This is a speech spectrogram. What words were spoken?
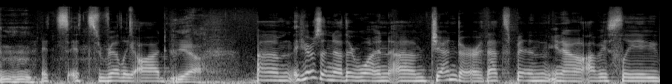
Mm-hmm. It's it's really odd. Yeah. Um, here's another one. Um, gender. That's been you know obviously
